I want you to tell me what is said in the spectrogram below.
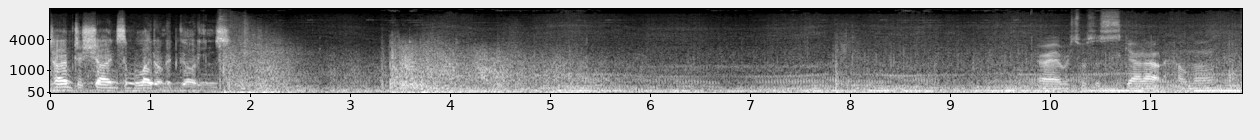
Time to shine some light on it, Guardians. Alright, we're supposed to scout out Hellmouth.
